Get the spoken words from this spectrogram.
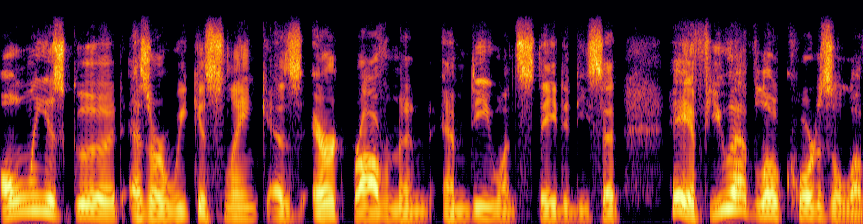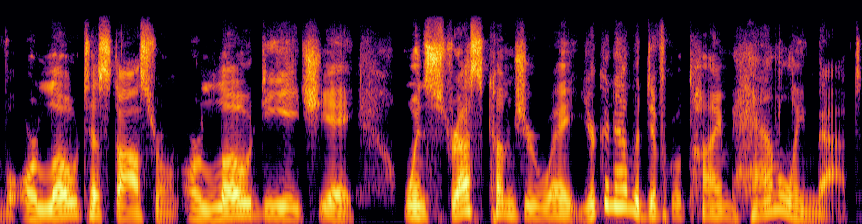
only as good as our weakest link as eric braverman md once stated. He said hey if you have low cortisol level or low testosterone or low dhea when stress comes your way you're going to have a difficult time handling that.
